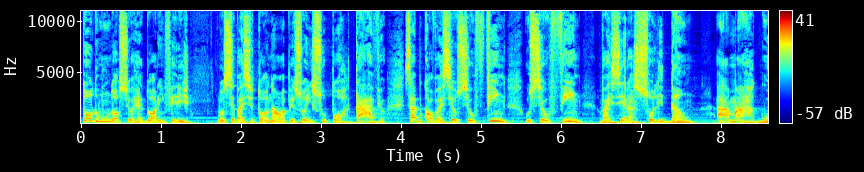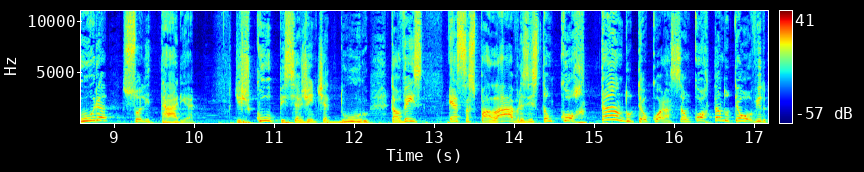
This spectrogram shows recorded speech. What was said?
todo mundo ao seu redor infeliz. Você vai se tornar uma pessoa insuportável. Sabe qual vai ser o seu fim? O seu fim vai ser a solidão, a amargura solitária. Desculpe se a gente é duro. Talvez essas palavras estão cortando o teu coração, cortando o teu ouvido.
